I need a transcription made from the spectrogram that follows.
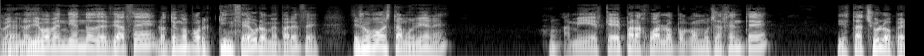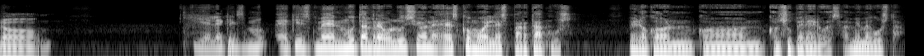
Lo, lo, llevo vendiendo desde hace, lo tengo por 15 euros, me parece. Es un juego que está muy bien, ¿eh? A mí es que es para jugarlo con mucha gente y está chulo, pero... Y el X-Men Mutant Revolution es como el Spartacus, pero con, con, con superhéroes. A mí me gusta.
